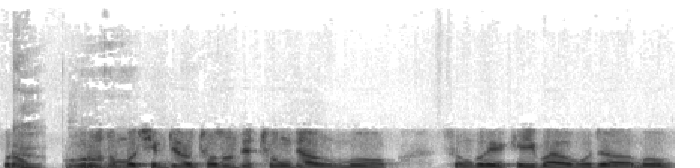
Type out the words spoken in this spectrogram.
그리고 그- 그로도 뭐 심지어는 조선대 총장 뭐 선거에 개입하고자 뭐,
